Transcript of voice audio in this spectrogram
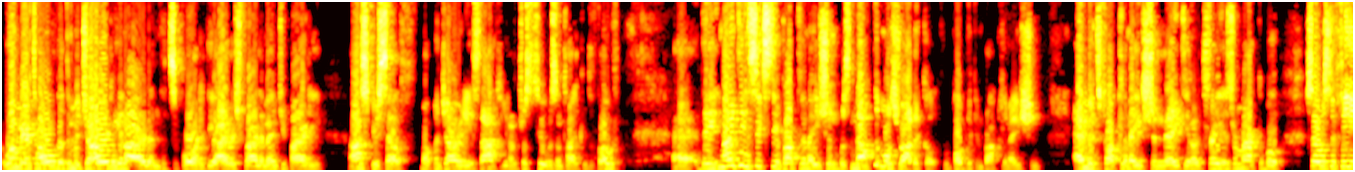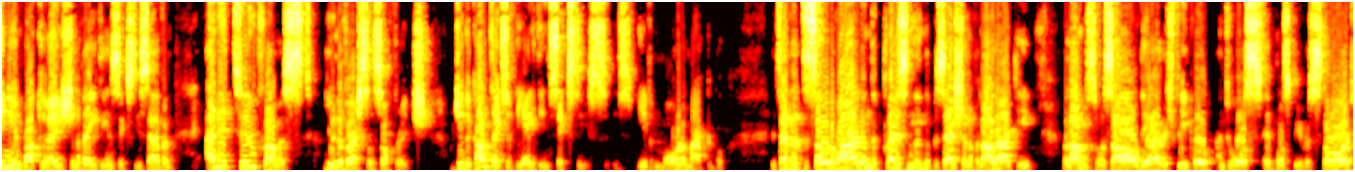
When we are told that the majority in Ireland had supported the Irish Parliamentary Party, ask yourself, what majority is that? You know, just who was entitled to vote? Uh, the 1960 proclamation was not the most radical Republican proclamation. Emmet's proclamation in 1803 is remarkable. So was the Fenian proclamation of 1867. And it too promised universal suffrage, which in the context of the 1860s is even more remarkable. It said that the soul of Ireland, the present in the possession of an oligarchy, belongs to us all, the Irish people, and to us it must be restored.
